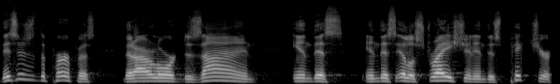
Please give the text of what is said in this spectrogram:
This is the purpose that our Lord designed in this, in this illustration, in this picture,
